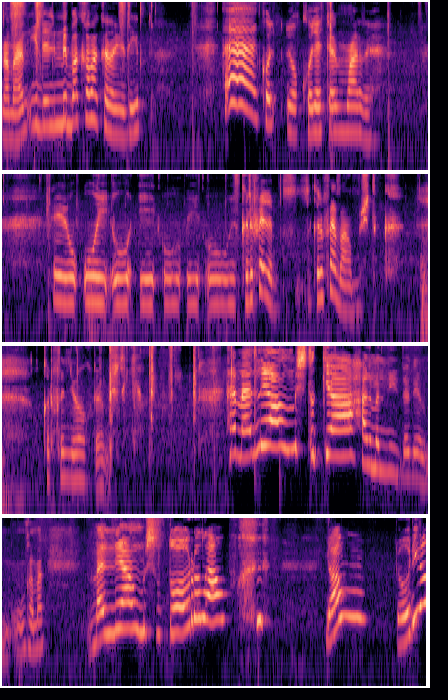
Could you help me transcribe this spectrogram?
Hemen gidelim bir baka baka gideyim. He, kol yok koletem vardı. E, oy oy oy oy oy Griffin almıştık. Griffin yok demiştik. Hemen niye almıştık ya? Hadi niye deneyelim o zaman. Niye almıştık? Doğru lan. ya doğru ya.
